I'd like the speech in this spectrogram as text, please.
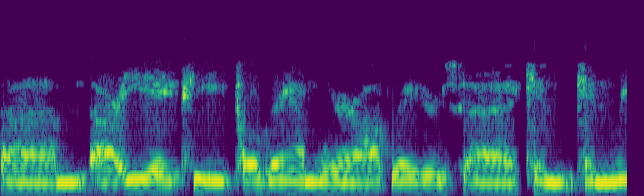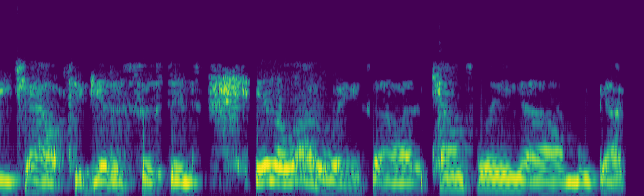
um, our EAP program where operators uh, can can reach out to get assistance in a lot of ways. Uh, counseling. Um, we've got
